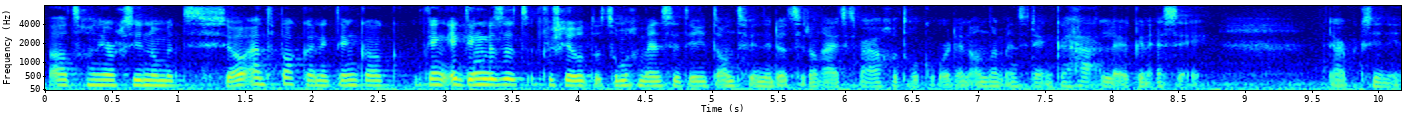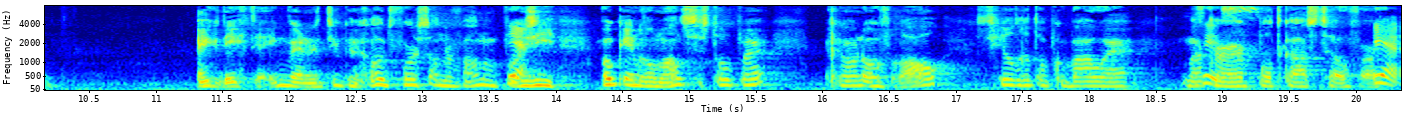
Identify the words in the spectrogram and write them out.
had gewoon heel erg zin om het zo aan te pakken. En ik denk ook, ik denk, ik denk dat het verschilt dat sommige mensen het irritant vinden dat ze dan uit het verhaal getrokken worden. En andere mensen denken, ha, leuk, een essay. Daar heb ik zin in. En gedichten. Ik ben er natuurlijk een groot voorstander van om poëzie ook in romans te stoppen. Gewoon overal. Schilder het op gebouwen. Maak er podcasts over. Ja,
